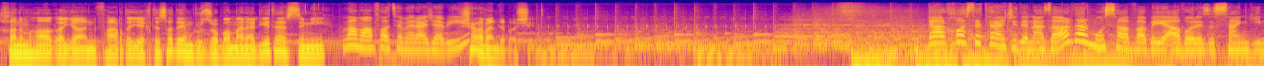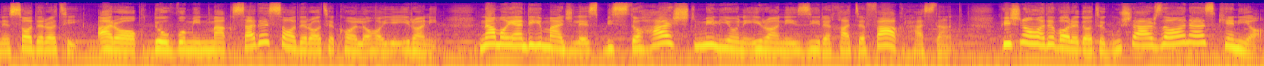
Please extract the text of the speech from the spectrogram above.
خانم ها آقایان فردا اقتصاد امروز رو با من علی تسلیمی و من فاطمه رجبی. شنونده باشید. درخواست تجدید نظر در مصوبه عوارض سنگین صادراتی. عراق دومین مقصد صادرات کالاهای ایرانی. نماینده مجلس 28 میلیون ایرانی زیر خط فقر هستند. پیشنهاد واردات گوشت ارزان از کنیا.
